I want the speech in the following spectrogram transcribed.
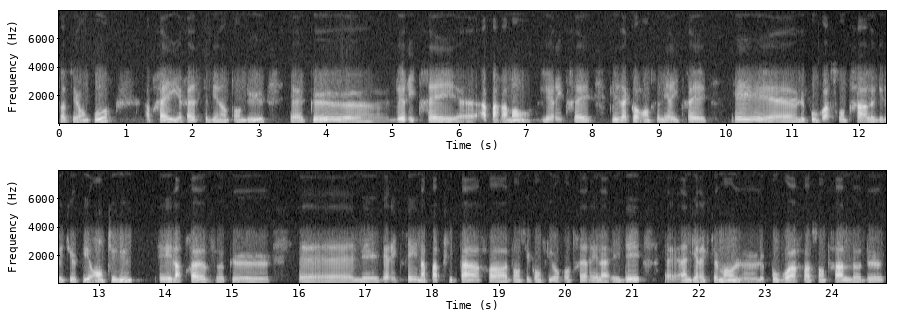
Ça, c'est en cours. Après, il reste bien entendu euh, que euh, l'Érythrée, euh, apparemment, l'Érythrée, les accords entre l'Érythrée et le pouvoir central de l'Éthiopie ont tenu, et la preuve que l'Érythrée n'a pas pris part dans ces conflits, au contraire, elle a aidé indirectement le, pouvoir central de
